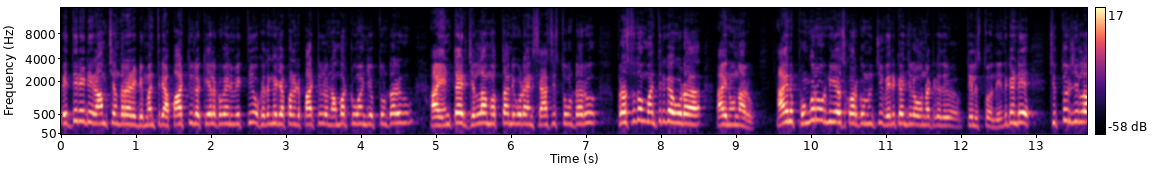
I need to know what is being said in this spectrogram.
పెద్దిరెడ్డి రామచంద్రారెడ్డి మంత్రి. ఆ పార్టీలో కీలకమైన వ్యక్తి ఒక విధంగా చెప్పాలంటే పార్టీలో నంబర్ టూ అని చెప్తుంటారు. ఆ ఎంటైర్ జిల్లా మొత్తాన్ని కూడా ఆయన శాసిస్తూ ఉంటారు. ప్రస్తుతం మంత్రిగా కూడా ఆయన ఉన్నారు. ఆయన పొంగనూరు నియోజకవర్గం నుంచి వెరికంజిలో ఉన్నట్టుగా తెలుస్తోంది. ఎందుకంటే చిత్తూరు జిల్లా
